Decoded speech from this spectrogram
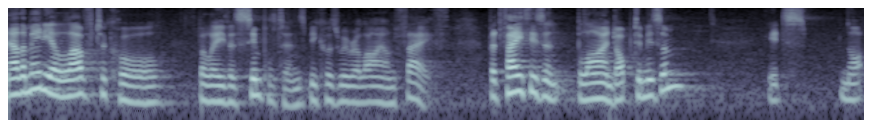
Now, the media love to call believers simpletons because we rely on faith. But faith isn't blind optimism, it's not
